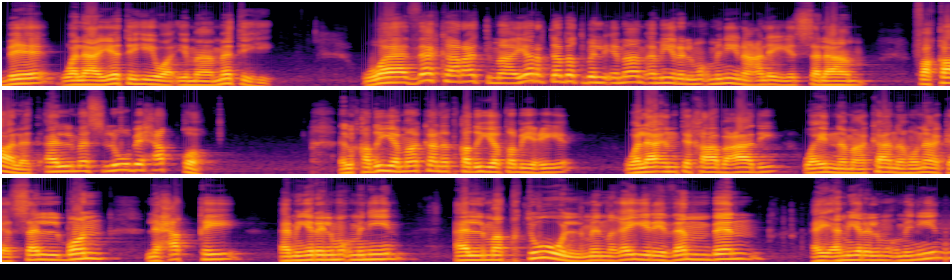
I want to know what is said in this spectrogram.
بولايته وإمامته. وذكرت ما يرتبط بالإمام أمير المؤمنين عليه السلام فقالت المسلوب حقه. القضية ما كانت قضية طبيعية ولا انتخاب عادي وإنما كان هناك سلب لحق أمير المؤمنين المقتول من غير ذنب أي أمير المؤمنين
